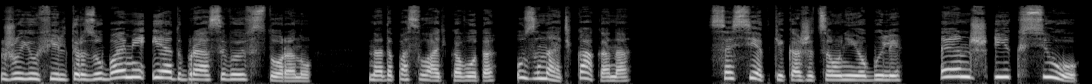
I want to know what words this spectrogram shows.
жую фильтр зубами и отбрасываю в сторону. Надо послать кого-то, узнать, как она. Соседки, кажется, у нее были. Энж и Ксю.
